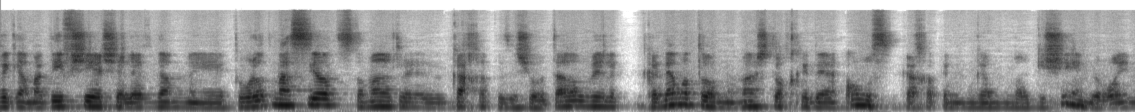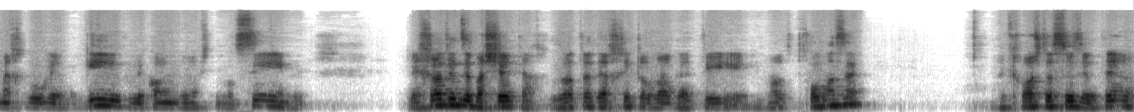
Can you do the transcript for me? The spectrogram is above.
וגם עדיף שישלב גם אה, פעולות מעשיות, זאת אומרת לקחת איזשהו אתר ולקדם אותו ממש תוך כדי הקורס, ככה אתם גם מרגישים ורואים איך גוגל מגיב לכל מיני דברים שאתם עושים, לחיות את זה בשטח, זאת הדרך הכי טובה לדעתי ללמוד את התחום הזה, וככל שתעשו את זה יותר,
